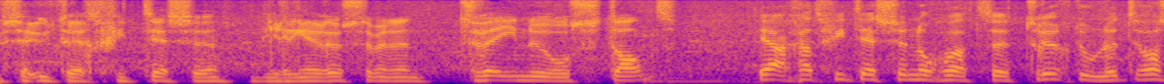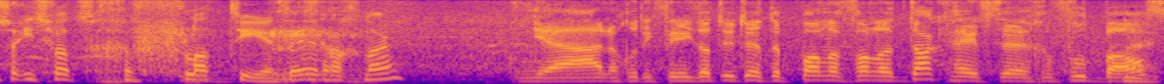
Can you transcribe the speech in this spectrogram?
FC Utrecht, Vitesse, die gingen rusten met een 2-0 stand. Ja, gaat Vitesse nog wat uh, terugdoen? Het was iets wat geflatteerd, hè, Ragnar? Ja, nou goed, ik vind niet dat Utrecht de pannen van het dak heeft uh, gevoetbald. Nee.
